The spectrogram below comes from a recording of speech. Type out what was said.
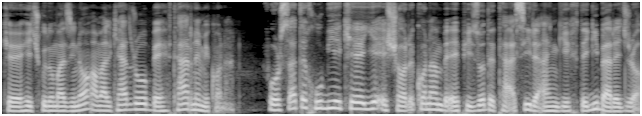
که هیچ کدوم از اینا عملکرد رو بهتر نمی‌کنن. فرصت خوبیه که یه اشاره کنم به اپیزود تأثیر انگیختگی بر اجرا.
